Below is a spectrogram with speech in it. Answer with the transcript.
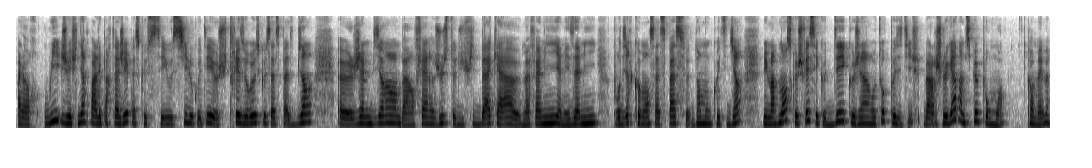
alors oui je vais finir par les partager parce que c'est aussi le côté euh, je suis très heureuse que ça se passe bien, euh, j'aime bien ben, faire juste du feedback à euh, ma famille, à mes amis pour dire comment ça se passe dans mon quotidien. Mais maintenant ce que je fais c'est que dès que j'ai un retour positif, ben, je le garde un petit peu pour moi quand même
